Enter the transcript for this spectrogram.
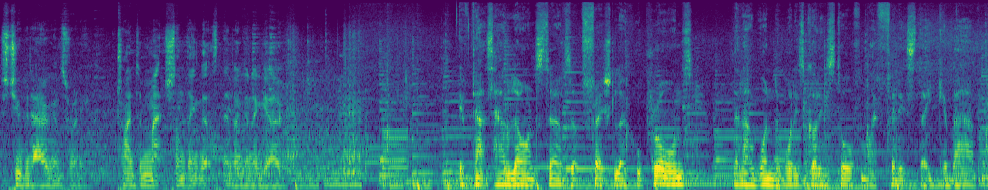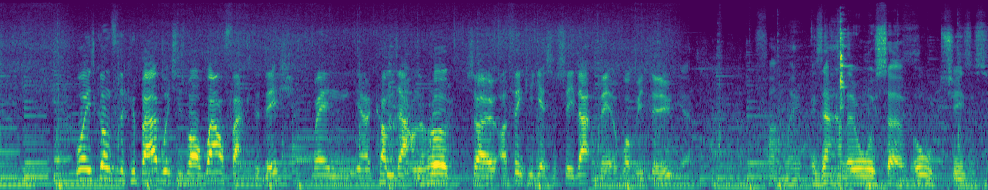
stupid arrogance, really. Trying to match something that's never going to go. If that's how Lawrence serves up fresh local prawns, then I wonder what he's got in store for my fillet steak kebab. Well, he's gone for the kebab, which is our wow factor dish when you know it comes out on the hook. So I think he gets to see that bit of what we do. Yeah. Fuck me. Is that how they're always served? Oh, Jesus.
